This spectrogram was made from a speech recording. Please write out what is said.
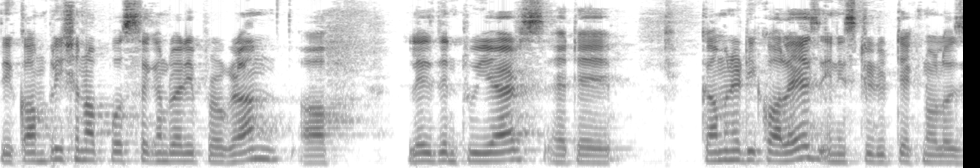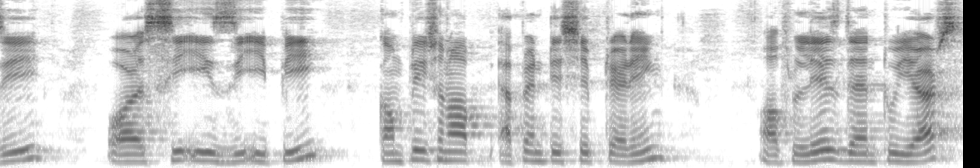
the completion of post secondary program of less than two years at a community college institute technology or CEGEP, completion of apprenticeship training of less than two years,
